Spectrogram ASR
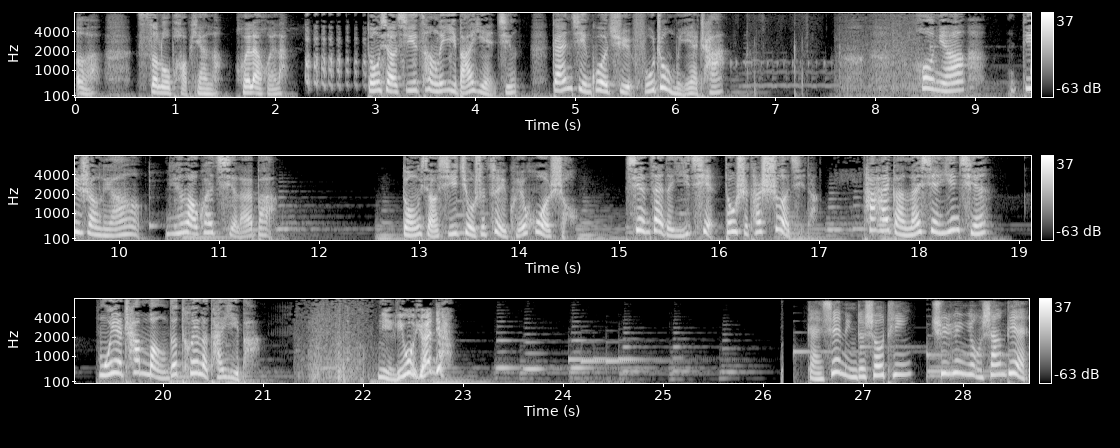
呃，思路跑偏了，回来回来。董小希蹭了一把眼睛，赶紧过去扶住母夜叉。后娘，地上凉，您老快起来吧。董小希就是罪魁祸首。现在的一切都是他设计的，他还敢来献殷勤？母夜叉猛地推了他一把：“你离我远点！”感谢您的收听，去运用商店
